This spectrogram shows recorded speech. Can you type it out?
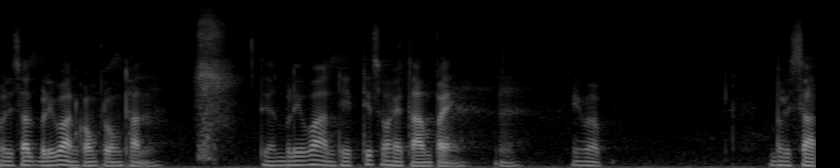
บริษัทบริวารของพระองค์ท่านเตือนบริวารที่ที่ซอยให้ตามไปนี่ว่าบริษัท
